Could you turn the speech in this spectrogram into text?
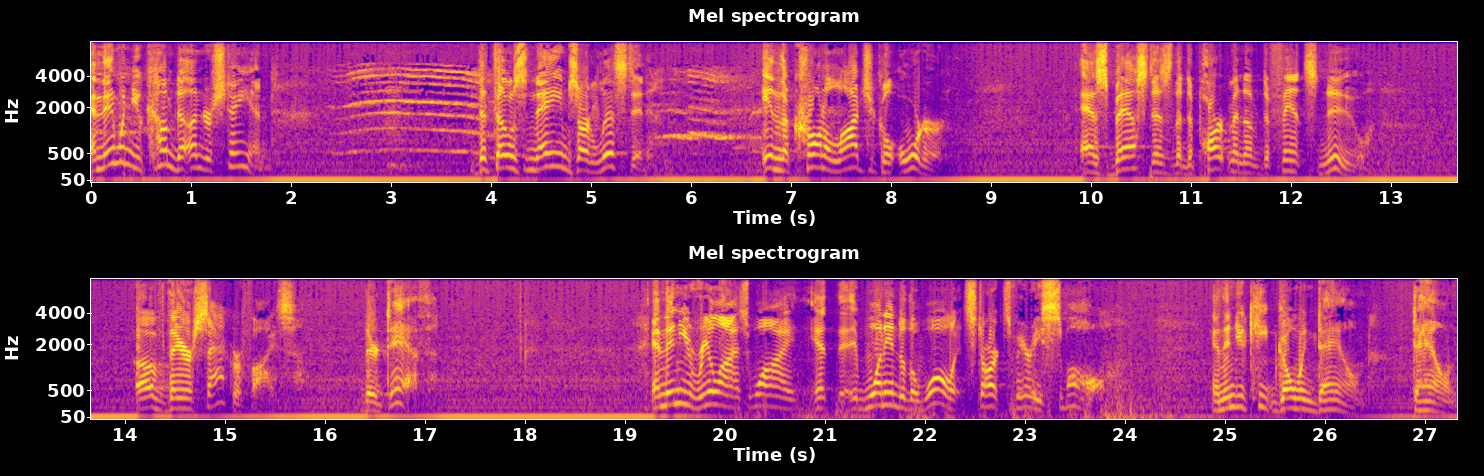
And then when you come to understand that those names are listed in the chronological order as best as the Department of Defense knew of their sacrifice, their death. And then you realize why at, one end of the wall it starts very small. And then you keep going down, down,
